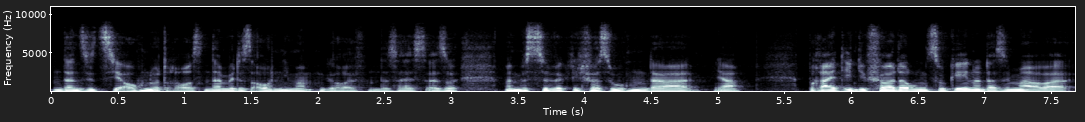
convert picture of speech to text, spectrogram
und dann sitzt sie auch nur draußen. Damit ist auch niemandem geholfen. Das heißt also, man müsste wirklich versuchen, da ja breit in die Förderung zu gehen. Und da sind wir aber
